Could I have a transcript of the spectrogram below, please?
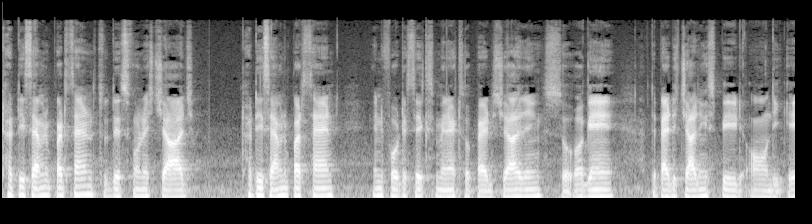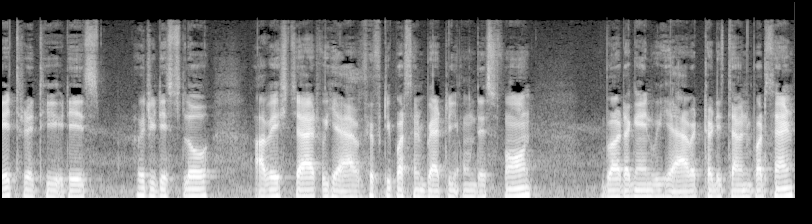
37% so this phone is charged 37% in 46 minutes of battery charging. So again the battery charging speed on the A33 it is pretty slow. I wish that we have 50% battery on this phone but again we have a 37%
